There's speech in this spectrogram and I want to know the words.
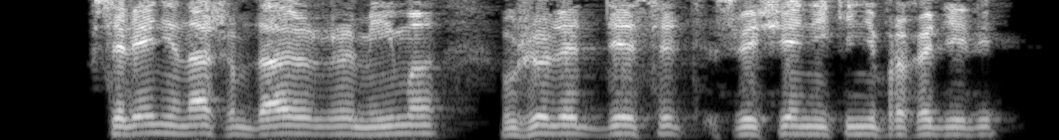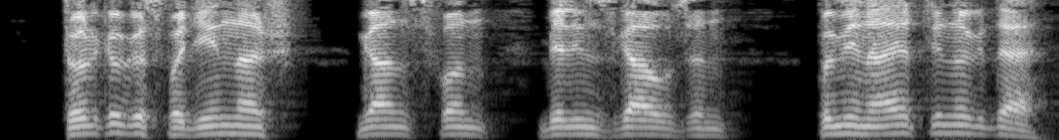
— В селении нашем даже мимо уже лет десять священники не проходили. Только господин наш, Ганс фон Беллинсгаузен, поминает иногда,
